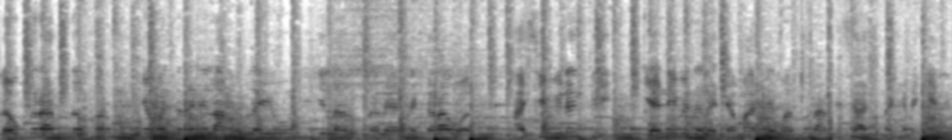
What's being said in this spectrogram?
लवकरात लवकर मुख्यमंत्र्यांनी लातूरला येऊन जिल्हा रुग्णालयाचं करावं अशी विनंती या निवेदनाच्या माध्यमातून आम्ही शासनाकडे केली.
